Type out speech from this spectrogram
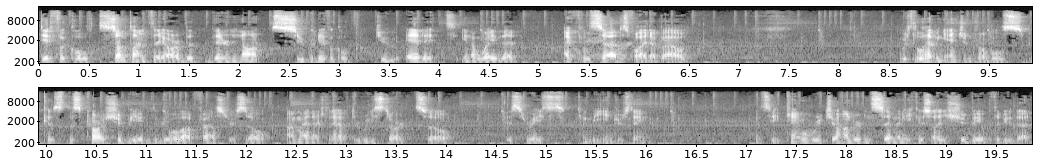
difficult. Sometimes they are, but they're not super difficult to edit in a way that I feel satisfied about. We're still having engine troubles because this car should be able to go a lot faster, so I might actually have to restart so this race can be interesting. Let's see, can we reach 170? Because I should be able to do that.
